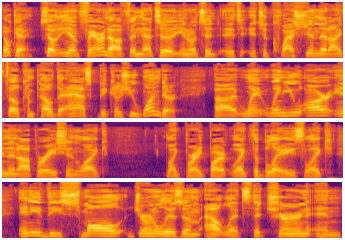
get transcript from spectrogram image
Okay, so yeah, fair enough, and that's a you know it's a it's it's a question that I felt compelled to ask because you wonder uh, when when you are in an operation like like Breitbart, like The Blaze, like any of these small journalism outlets that churn and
